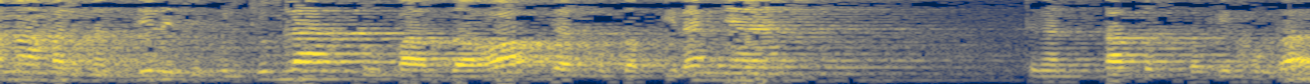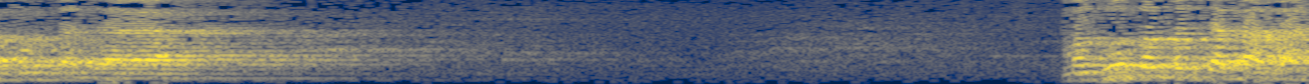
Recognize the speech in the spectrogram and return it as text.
Amam al-manzili jumlah jumlah tubadara dan mudhaf ilahnya dengan status sebagai khabar mubtada. Menurut pencatatan,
